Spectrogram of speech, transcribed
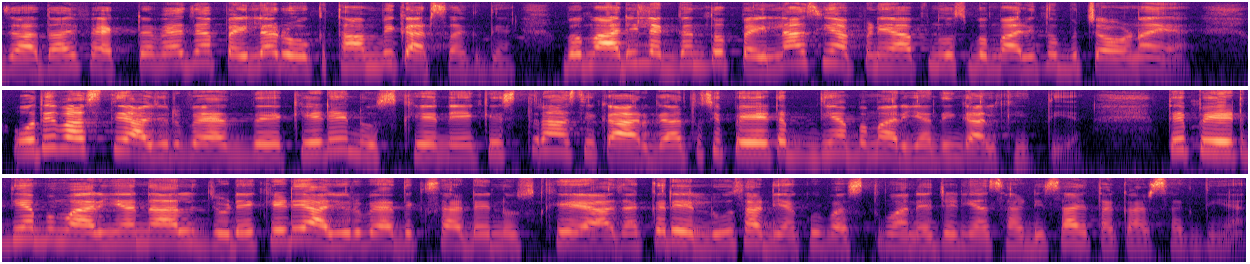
ਜ਼ਿਆਦਾ ਇਫੈਕਟਿਵ ਹੈ ਜਾਂ ਪਹਿਲਾਂ ਰੋਕਥਾਮ ਵੀ ਕਰ ਸਕਦੇ ਹਾਂ। ਬਿਮਾਰੀ ਲੱਗਣ ਤੋਂ ਪਹਿਲਾਂ ਅਸੀਂ ਆਪਣੇ ਆਪ ਨੂੰ ਉਸ ਬਿਮਾਰੀ ਤੋਂ ਬਚਾਉਣਾ ਹੈ। ਉਹਦੇ ਵਾਸਤੇ ਆਯੁਰਵੈਦ ਦੇ ਕਿਹੜੇ ਨੁਸਖੇ ਨੇ, ਕਿਸ ਤਰ੍ਹਾਂ ਅਸੀਂ ਕਾਰਗਰ, ਤੁਸੀਂ ਪੇਟ ਦੀਆਂ ਬਿਮਾਰੀਆਂ ਦੀ ਗੱਲ ਕੀਤੀ ਹੈ। ਤੇ ਪੇਟ ਦੀਆਂ ਬਿਮਾਰੀਆਂ ਨਾਲ ਜੁੜੇ ਕਿਹੜੇ ਆਯੁਰਵੈਦਿਕ ਸਾਡੇ ਨੁਸਖੇ ਆ ਜਾਂ ਘਰੇਲੂ ਸਾਡੀਆਂ ਕੋਈ ਵਸਤੂਆਂ ਨੇ ਜਿਹੜੀਆਂ ਸਾਡੀ ਸਹਾਇਤਾ ਕਰ ਸਕਦੀਆਂ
